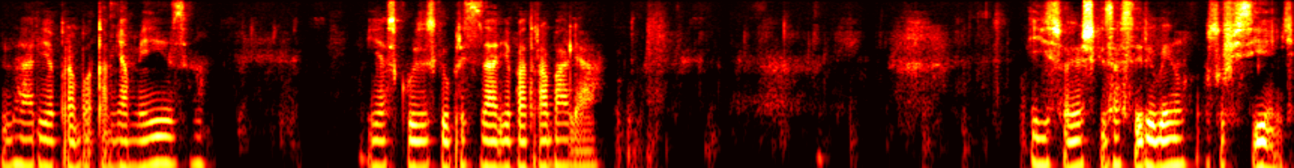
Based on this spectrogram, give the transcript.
Daria para botar minha mesa. E as coisas que eu precisaria para trabalhar. Isso eu acho que já seria bem o suficiente.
